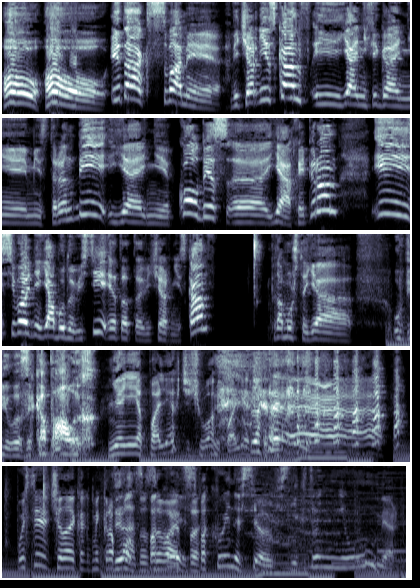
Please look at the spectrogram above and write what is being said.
Хоу-хоу-хоу! Итак, с вами Вечерний Сканф, и я нифига не мистер НБ, я не Колбис, э, я Хайперон, и сегодня я буду вести этот Вечерний Сканф, потому что я убил и закопал их. Не-не-не, полегче, чувак, полегче. Пустили человека к микрофону Да, называется. спокойно, спокойно все, никто не умер.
